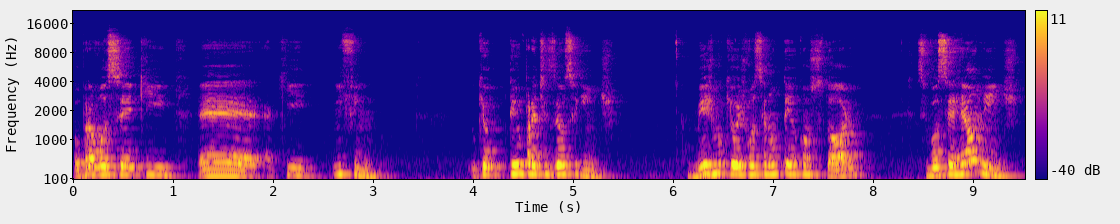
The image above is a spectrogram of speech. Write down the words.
ou para você que, é, que, enfim, o que eu tenho para te dizer é o seguinte: mesmo que hoje você não tenha consultório, se você realmente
